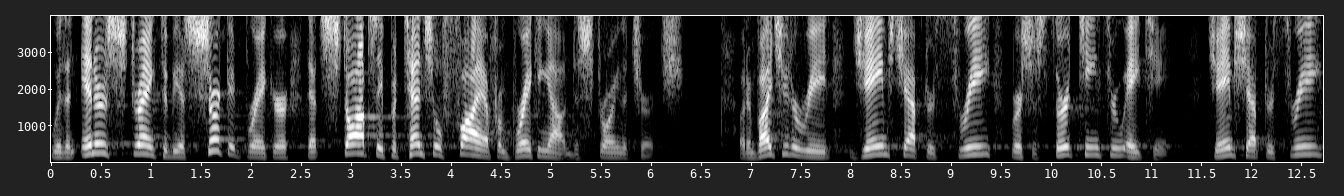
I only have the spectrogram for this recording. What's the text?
with an inner strength to be a circuit breaker that stops a potential fire from breaking out and destroying the church. I would invite you to read James chapter 3, verses 13 through 18. James chapter 3,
